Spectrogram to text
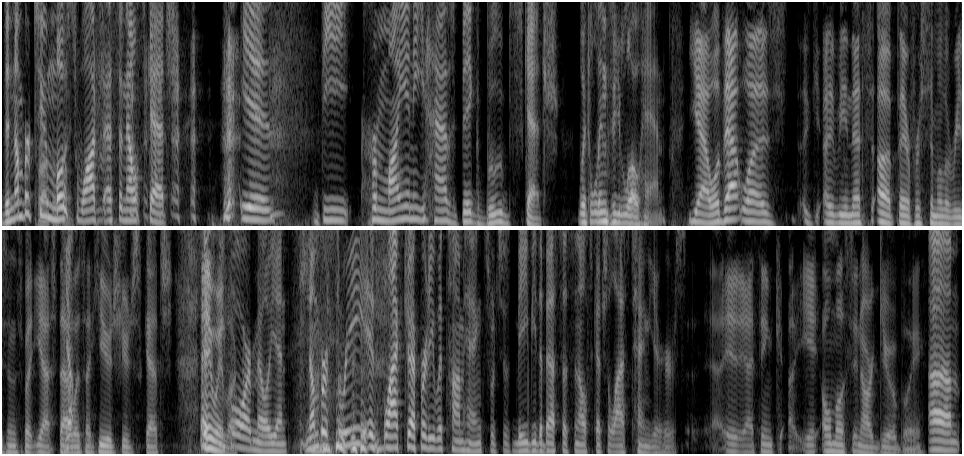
The number two Probably. most watched SNL sketch is the Hermione has big boobs sketch with Lindsay Lohan. Yeah, well, that was. I mean, that's up there for similar reasons, but yes, that Yep. was a huge, huge sketch. Anyway. Sixty-four million. Number three is Black Jeopardy with Tom Hanks, which is maybe the best SNL sketch of the last 10 years. It, I think uh, it, almost inarguably. Um,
